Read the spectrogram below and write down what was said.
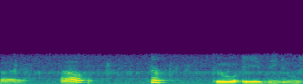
leopard. Oh. Too easy, dude.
